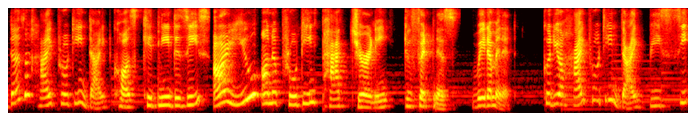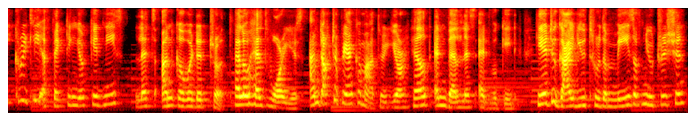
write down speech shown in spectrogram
Does a high protein diet cause kidney disease? Are you on a protein packed journey to fitness? Wait a minute. Could your high protein diet be secretly affecting your kidneys? Let's uncover the truth. Hello, health warriors. I'm Dr. Priyanka Mathur, your health and wellness advocate, here to guide you through the maze of nutrition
